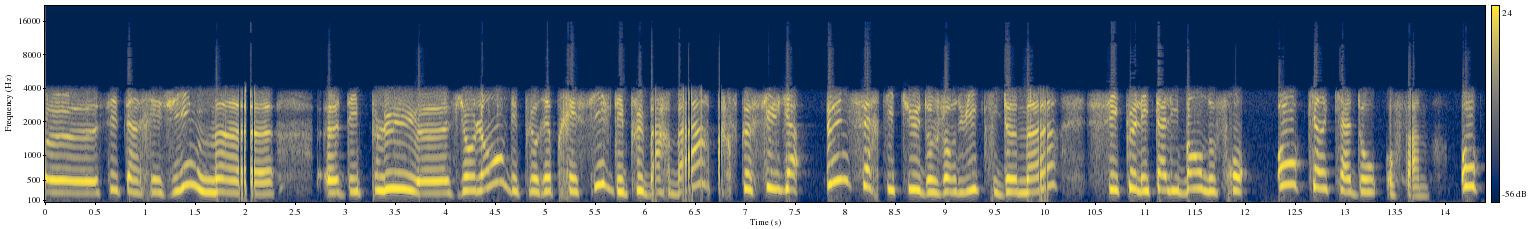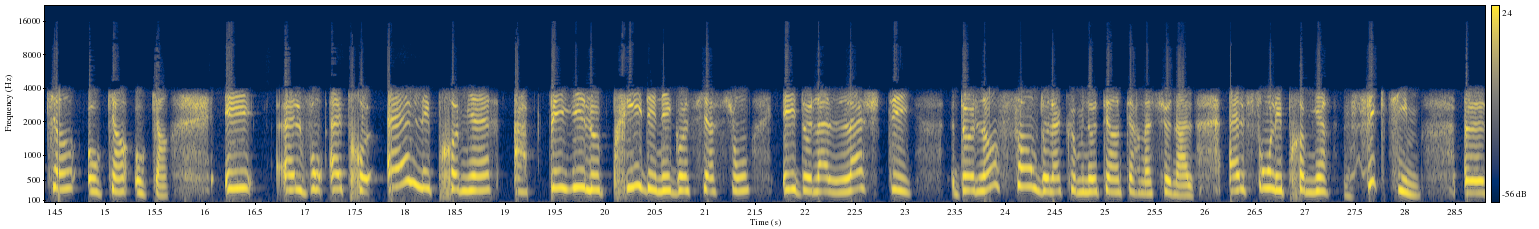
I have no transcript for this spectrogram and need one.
euh, c'est un régime euh, des plus violents, des plus répressifs, des plus barbares, parce que s'il y a une certitude aujourd'hui qui demeure, c'est que les talibans ne feront aucun cadeau aux femmes. Aucun, aucun, aucun. Et elles vont être, elles, les premières à payer le prix des négociations et de la lâcheté de l'ensemble de la communauté internationale. Elles sont les premières victimes euh,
